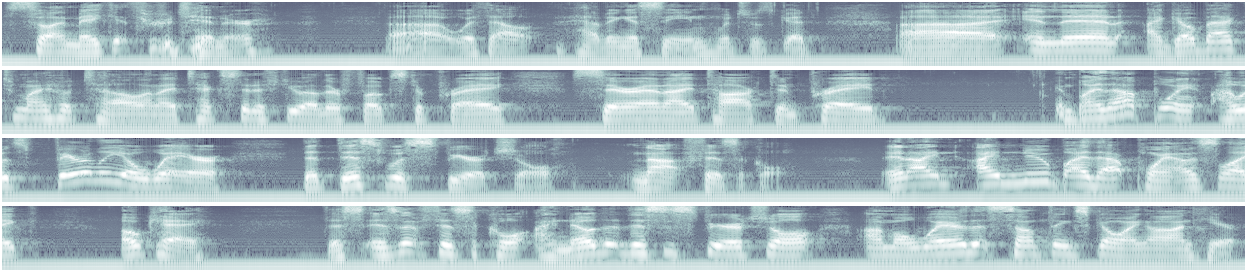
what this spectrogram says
So I make it through dinner uh, without having a scene, which was good. Uh, and then I go back to my hotel and I texted a few other folks to pray. Sarah and I talked and prayed. And by that point, I was fairly aware that this was spiritual, not physical. And I, I knew by that point, I was like, okay, this isn't physical. I know that this is spiritual. I'm aware that something's going on here.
